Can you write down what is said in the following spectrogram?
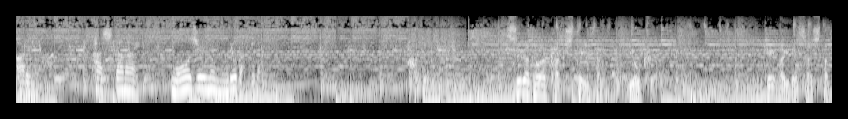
あるのははしたない猛獣の群れだけだ。姿は隠していたのだがよくある。気配で察したとも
